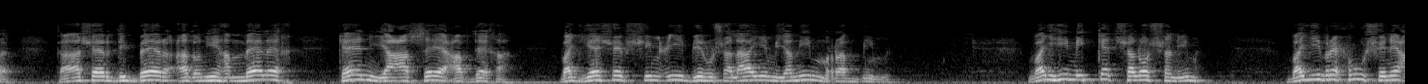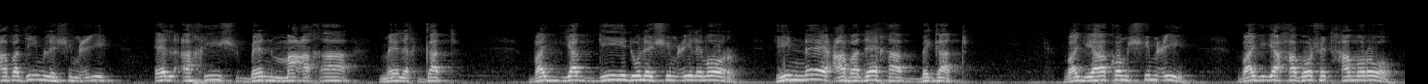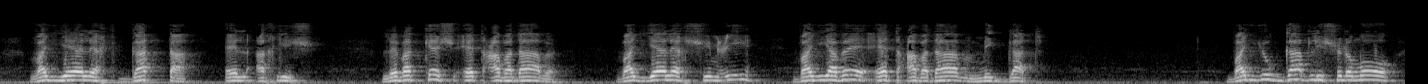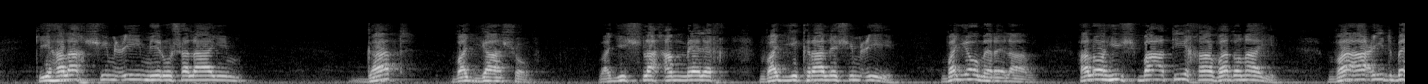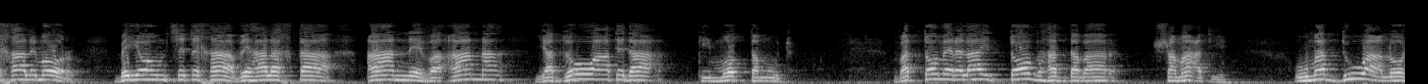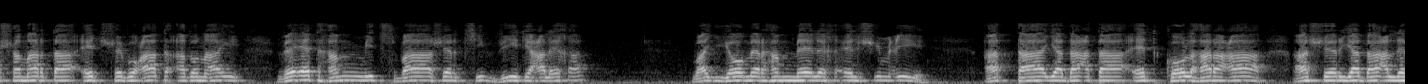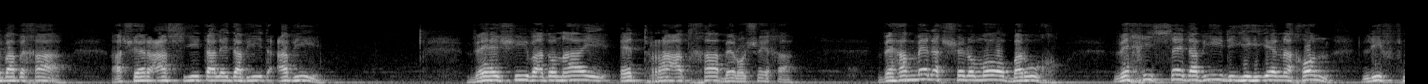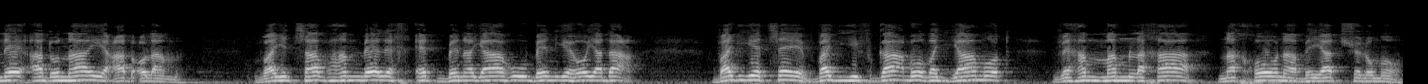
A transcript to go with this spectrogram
כאשר דיבר אדוני המלך, כן יעשה עבדך. וישב שמעי בירושלים ימים רבים. ויהי מקץ שלוש שנים, ויברחו שני עבדים לשמעי אל אחיש בן מעכה מלך גת. ויגידו לשמעי לאמור, הנה עבדיך בגת. ויקום שמעי, ויחבוש את חמורו, וילך גתה אל אחיש, לבקש את עבדיו, וילך שמעי, ויבא את עבדיו מגת. ויוגד לשלמה, כי הלך שמעי מירושלים, גת וישוב. וישלח המלך, ויקרא לשמעי, ויאמר אליו, הלא השבעתיך באדוני, ואעיד בך לאמור, ביום צאתך והלכת אנה ואנה, ידוע תדע, כי מות תמות. ותאמר אלי, טוב הדבר, שמעתי. ומדוע לא שמרת את שבועת אדוני ואת המצווה אשר ציוויתי עליך? ויאמר המלך אל שמעי, אתה ידעת את כל הרעה אשר ידע לבבך, אשר עשית לדוד אבי. והשיב אדוני את רעתך בראשך. והמלך שלמה ברוך, וכיסא דוד יהיה נכון לפני אדוני עד עולם. ויצב המלך את בניהו בן יהוידע, ויצא ויפגע בו וימות, והממלכה נכונה ביד שלמה.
